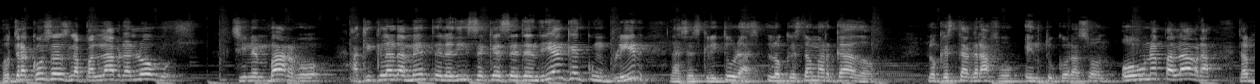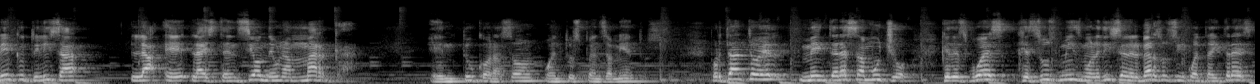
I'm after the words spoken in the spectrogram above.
otra cosa es la palabra logos. Sin embargo, aquí claramente le dice que se tendrían que cumplir las escrituras, lo que está marcado, lo que está grafo en tu corazón. O una palabra también que utiliza la, eh, extensión de una marca en tu corazón o en tus pensamientos. Por tanto, él me interesa mucho que después Jesús mismo le dice en el verso 53,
